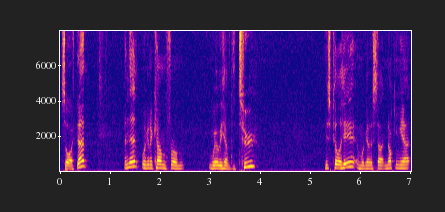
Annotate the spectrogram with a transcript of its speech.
So like that. And then we're going to come from where we have the two, this pillar here, and we're going to start knocking out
